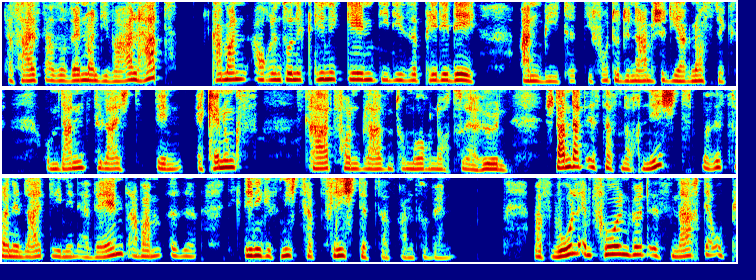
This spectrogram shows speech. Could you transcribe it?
Das heißt also, wenn man die Wahl hat, kann man auch in so eine Klinik gehen, die diese PDD anbietet, die photodynamische Diagnostik, um dann vielleicht den Erkennungsgrad von Blasentumoren noch zu erhöhen. Standard ist das noch nicht. Das ist zwar in den Leitlinien erwähnt, aber äh, die Klinik ist nicht verpflichtet, das anzuwenden. Was wohl empfohlen wird, ist nach der OP,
